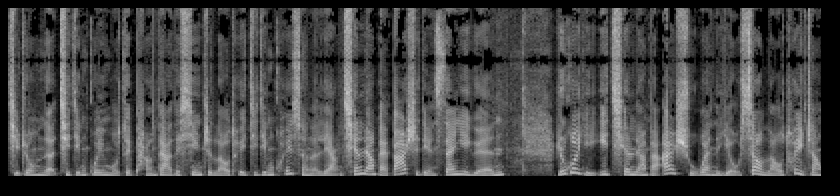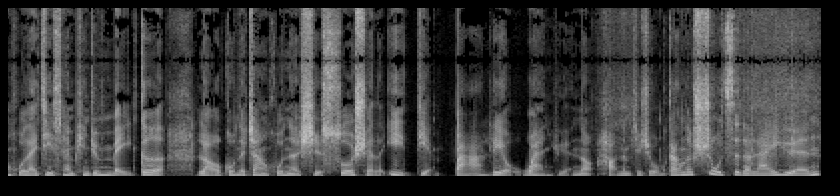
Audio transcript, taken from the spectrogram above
其中呢，基金规模最庞大的新制劳退基金亏损了两千两百八十点三亿元。如果以一千两百二十五万的有效劳退账户来计算，平均每个劳工的账户呢是缩水了一点八六万元呢。好，那么这是我们刚刚的数字的来源。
